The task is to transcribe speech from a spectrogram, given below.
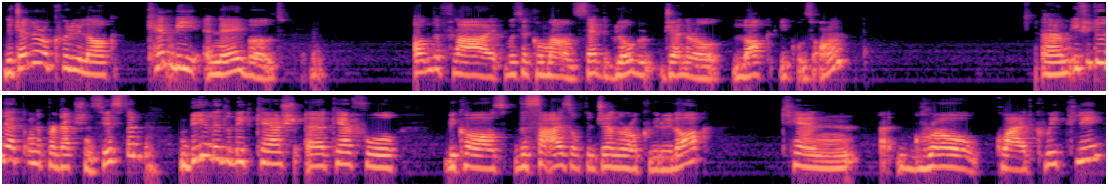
The general query log can be enabled on the fly with the command set global general log equals on. Um, if you do that on a production system, be a little bit care uh, careful because the size of the general query log can uh, grow quite quickly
